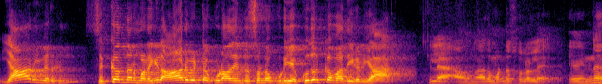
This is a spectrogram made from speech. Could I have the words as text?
யார் இவர்கள்? சிக்கந்தர் மலையில் ஆடு வெட்டக்கூடாது என்று சொல்லக்கூடிய குதர்க்கவாதிகள் யார்? இல்லை அவங்க அதை மட்டும் சொல்லலை. என்ன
